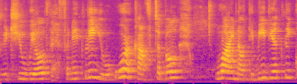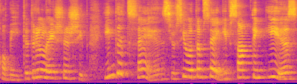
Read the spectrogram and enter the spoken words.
which you will definitely. You were comfortable why not immediately committed relationship? In that sense you see what i'm saying? If something is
